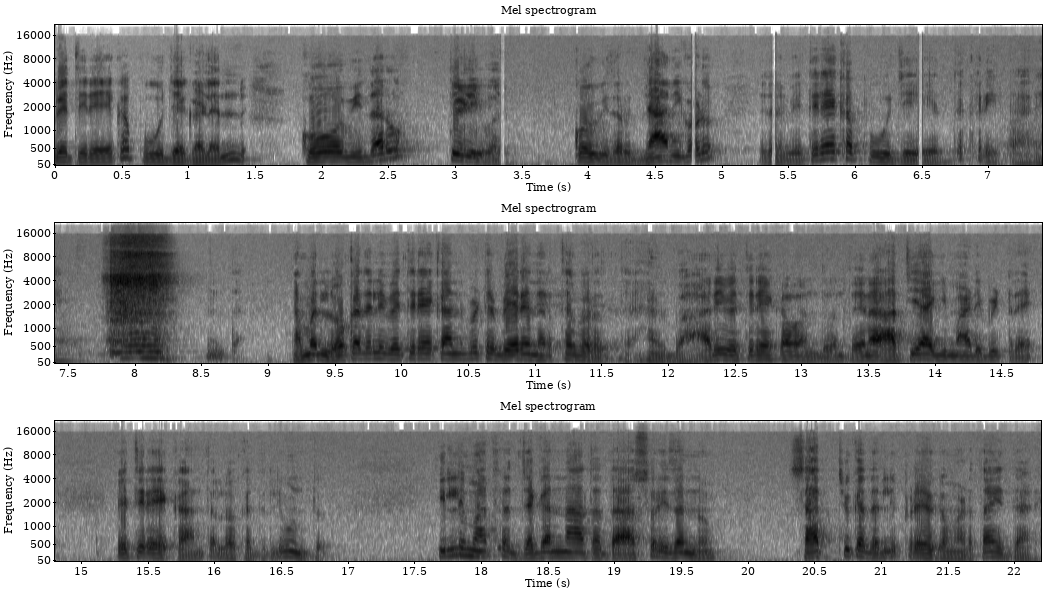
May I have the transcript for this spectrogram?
ವ್ಯತಿರೇಕ ಪೂಜೆಗಳೆಂದು ಕೋವಿದರು ತಿಳಿಯುವುದು ಕೋವಿದರು ಜ್ಞಾನಿಗಳು ಇದನ್ನು ವ್ಯತಿರೇಕ ಪೂಜೆ ಅಂತ ಕರೀತಾರೆ. ಅಂತ. ನಮ್ಮಲ್ಲಿ ಲೋಕದಲ್ಲಿ ವ್ಯತಿರೇಕ ಅಂದ್ಬಿಟ್ರೆ ಬೇರೆ ಅರ್ಥ ಬರುತ್ತೆ. ಭಾರಿ ವ್ಯತಿರೇಕ ಒಂದು ಅಂತ ಏನೋ ಅತಿಯಾಗಿ ಮಾಡಿಬಿಟ್ರೆ ವ್ಯತಿರೇಕ ಅಂತ ಲೋಕದಲ್ಲಿ ಉಂಟು. ಇಲ್ಲಿ ಮಾತ್ರ ಜಗನ್ನಾಥ ದಾಸರು ಇದನ್ನು ಸಾತ್ವಿಕದಲ್ಲಿ ಪ್ರಯೋಗ ಮಾಡ್ತಾ ಇದ್ದಾರೆ.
